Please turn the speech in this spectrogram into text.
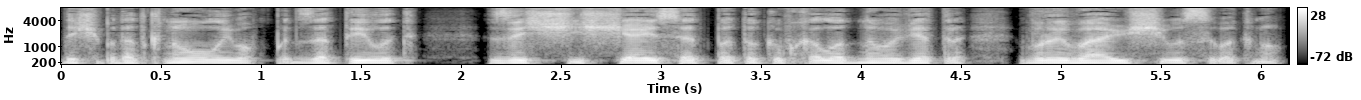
да еще подоткнул его под затылок, защищаясь от потоков холодного ветра, врывающегося в окно.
